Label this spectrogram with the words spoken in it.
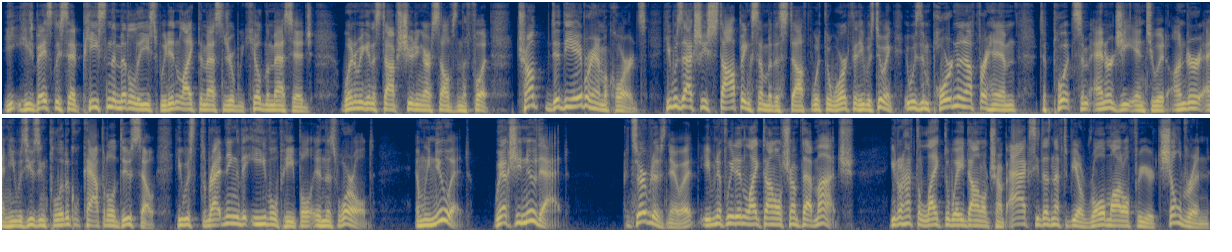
he, he's basically said, Peace in the Middle East. We didn't like the messenger. We killed the message. When are we going to stop shooting ourselves in the foot? Trump did the Abraham Accords. He was actually stopping some of the stuff with the work that he was doing. It was important enough for him to put some energy into it under, and he was using political capital to do so. He was threatening the evil people in this world. And we knew it. We actually knew that. Conservatives knew it, even if we didn't like Donald Trump that much. You don't have to like the way Donald Trump acts. He doesn't have to be a role model for your children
